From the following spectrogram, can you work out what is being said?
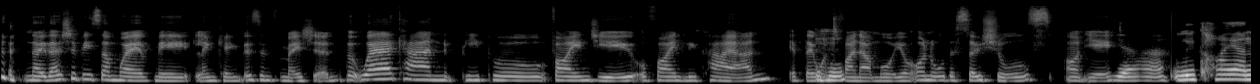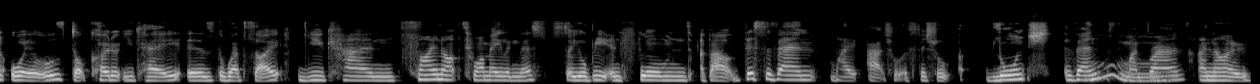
no, there should be some way of me linking this information. But where can people find you or find Lucayan if they want to Mhm. find out more? You're on all the socials, aren't you? Yeah. lucayanoils.co.uk is the website. You can sign up to our mailing list so you'll be informed about this event, my actual official launch event for my brand. I know.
